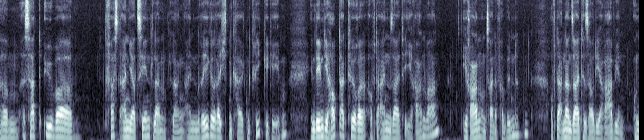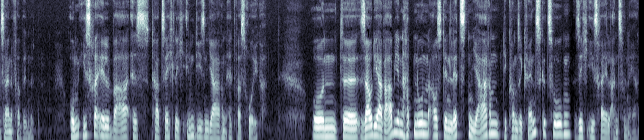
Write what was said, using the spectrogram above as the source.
Ähm, es hat über fast ein Jahrzehnt lang, lang einen regelrechten Kalten Krieg gegeben, in dem die Hauptakteure auf der einen Seite Iran waren, Iran und seine Verbündeten, auf der anderen Seite Saudi-Arabien und seine Verbündeten. Um Israel war es tatsächlich in diesen Jahren etwas ruhiger. Und äh, Saudi-Arabien hat nun aus den letzten Jahren die Konsequenz gezogen, sich Israel anzunähern.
